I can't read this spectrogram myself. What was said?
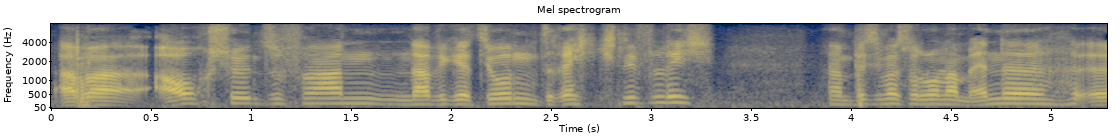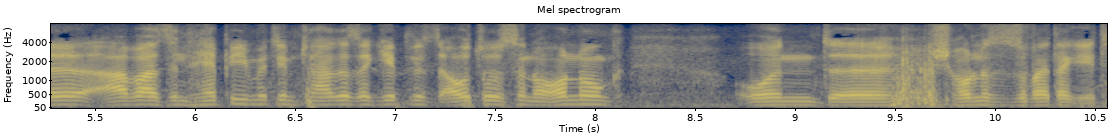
aber auch schön zu fahren. Navigation recht knifflig. Haben ein bisschen was verloren am Ende, äh, aber sind happy mit dem Tagesergebnis. Auto ist in Ordnung und äh, schauen, dass es so weitergeht.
